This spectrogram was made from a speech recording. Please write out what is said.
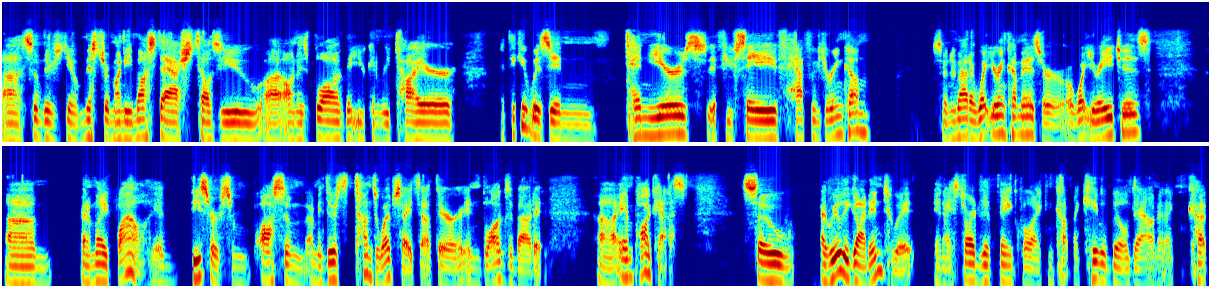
Uh, so there's, you know, Mr. Money Mustache tells you uh, on his blog that you can retire I think it was in 10 years if you save half of your income. So no matter what your income is or, or what your age is. Um, and I'm like, wow, these are some awesome. I mean, there's tons of websites out there and blogs about it uh, and podcasts. So I really got into it and I started to think, well, I can cut my cable bill down and I can cut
